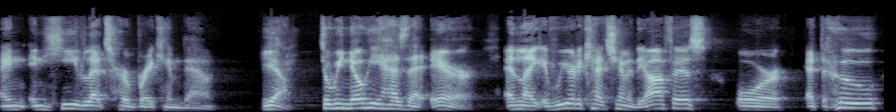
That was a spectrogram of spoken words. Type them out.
and and he lets her break him down. Yeah. So we know he has that air. And like if we were to catch him at the office or at the Who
